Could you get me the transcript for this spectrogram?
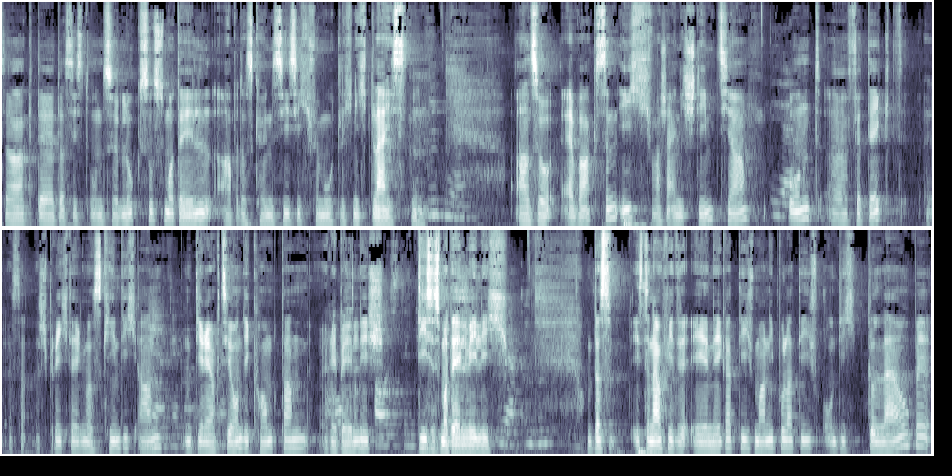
sagt, er, das ist unser Luxusmodell, aber das können Sie sich vermutlich nicht leisten. Mhm, ja. Also erwachsen ich, wahrscheinlich stimmt's ja, ja. und äh, verdeckt äh, spricht irgendwas kindisch an ja, genau, und die Reaktion, die kommt dann rebellisch, dieses Modell will ich. Mhm. Und das ist dann auch wieder eher negativ, manipulativ und ich glaube,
